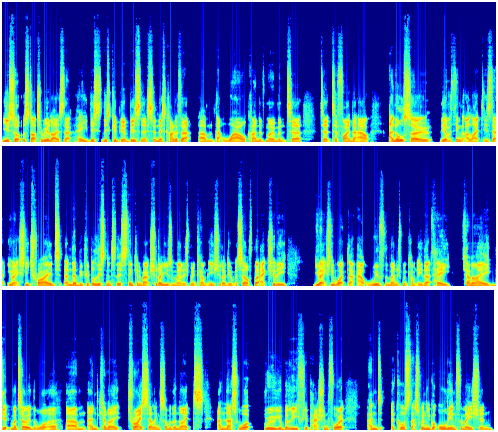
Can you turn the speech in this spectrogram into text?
you sort of start to realize that hey this this could be a business and there's kind of that um that wow kind of moment to to to find that out. And also the other thing that i liked is that you actually tried and there'll be people listening to this thinking about should i use a management company? Should i do it myself? But actually you actually worked that out with the management company that hey can i dip my toe in the water um, and can i try selling some of the nights? And that's what grew your belief your passion for it. And of course that's when you got all the information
